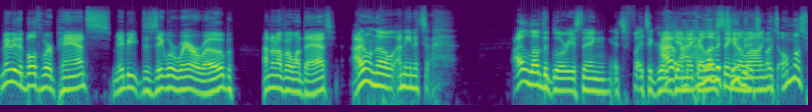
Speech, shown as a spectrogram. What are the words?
maybe they both wear pants. Maybe does Ziggler wear a robe? I don't know if I want that. I don't know. I mean, it's. I love the glorious thing. It's it's a great gimmick. I, love love it singing but it's- along. It's, almost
